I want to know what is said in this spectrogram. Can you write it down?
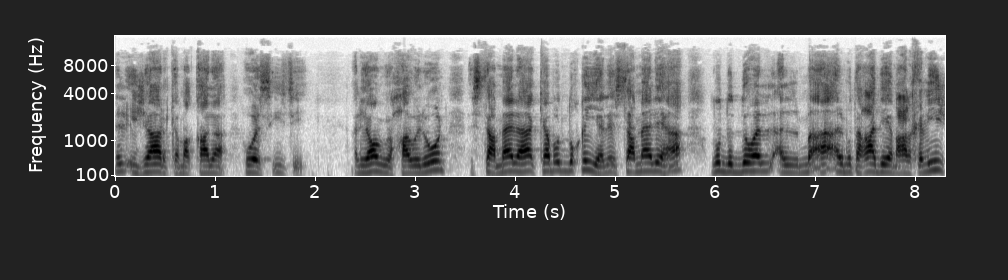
للإيجار كما قال هو السيسي. اليوم يحاولون استعمالها كبندقية لاستعمالها ضد الدول المتعادية مع الخليج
